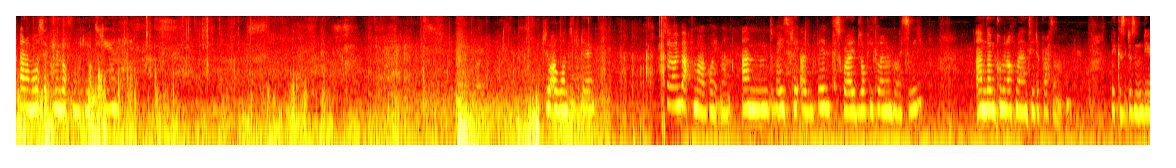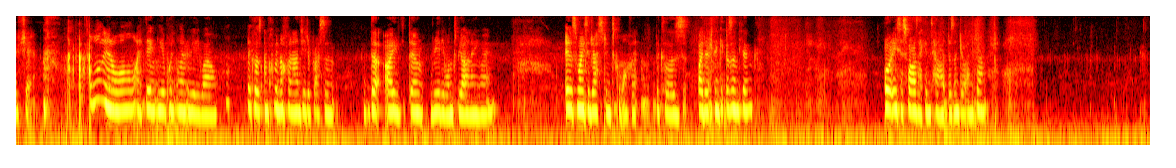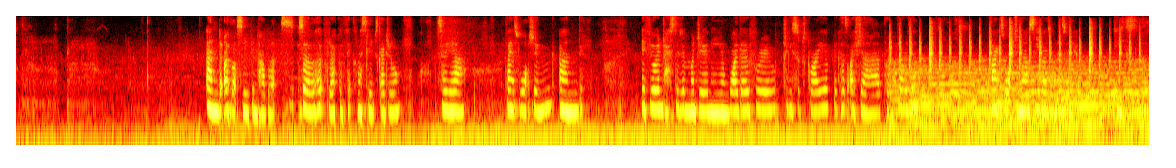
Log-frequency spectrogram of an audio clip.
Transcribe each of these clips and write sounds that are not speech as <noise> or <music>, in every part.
And I'm also coming off multioxetine. Which is what I wanted to do. So I'm back from my appointment and basically I've been prescribed Zopiclone for my sleep and I'm coming off my antidepressant because it doesn't do shit. <laughs> all in all, I think the appointment went really well because I'm coming off an antidepressant that I don't really want to be on anyway. It was my suggestion to come off it because I don't think it does anything. Or at least as far as I can tell, it doesn't do anything. And I've got sleeping tablets, so hopefully I can fix my sleep schedule. So yeah, thanks for watching, and if you're interested in my journey and what I go through, please subscribe because I share pretty much everything. Thanks for watching and I'll see you guys in the next video. Peace.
